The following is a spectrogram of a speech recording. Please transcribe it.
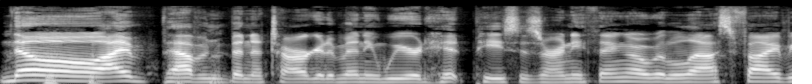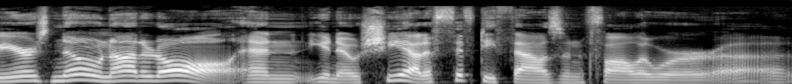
no, I haven't been a target of any weird hit pieces or anything over the last five years. No, not at all. And, you know, she had a 50,000 follower uh,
